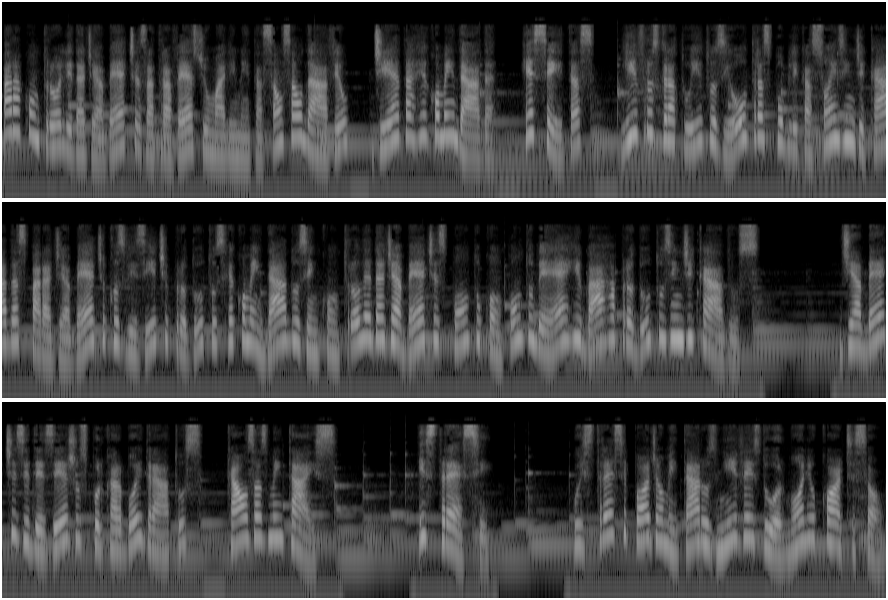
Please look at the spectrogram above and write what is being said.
Para controle da diabetes através de uma alimentação saudável, dieta recomendada, receitas, livros gratuitos e outras publicações indicadas para diabéticos, visite produtos recomendados em controledadiabetes.com.br/barra produtos indicados. Diabetes e desejos por carboidratos, causas mentais. Estresse. O estresse pode aumentar os níveis do hormônio cortisol.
